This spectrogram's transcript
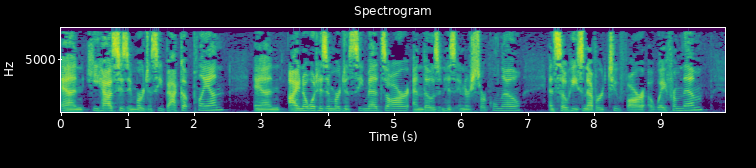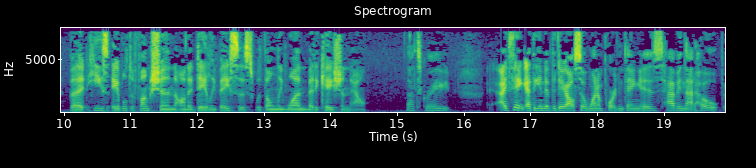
And he has his emergency backup plan, and I know what his emergency meds are, and those in his inner circle know, and so he's never too far away from them. But he's able to function on a daily basis with only one medication now. That's great. I think at the end of the day, also one important thing is having that hope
